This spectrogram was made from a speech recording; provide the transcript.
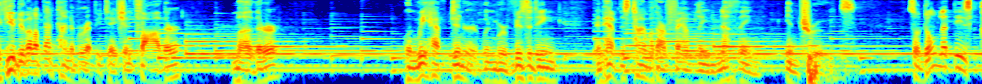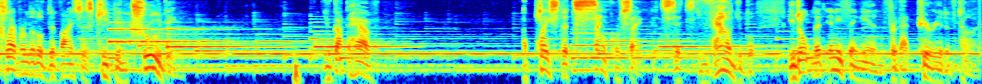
If you develop that kind of a reputation, father, mother, when we have dinner, when we're visiting and have this time with our family, nothing intrudes. So don't let these clever little devices keep intruding. You've got to have a place that's sacrosanct, it's, it's valuable. You don't let anything in for that period of time.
